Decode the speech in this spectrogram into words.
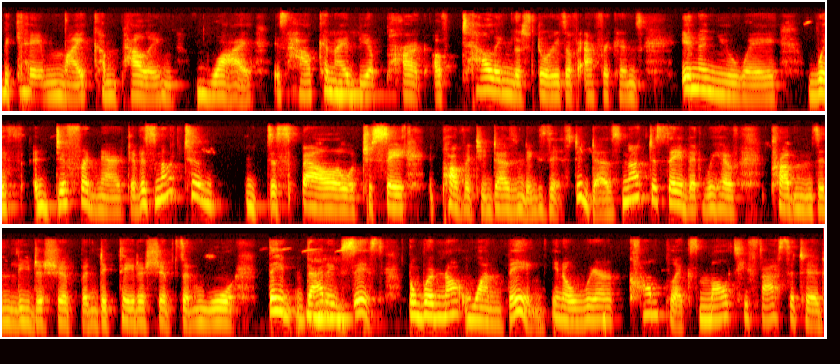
became my compelling why is how can I be a mm. part of telling the stories of Africans in a new way with a different narrative? It's not to dispel or to say poverty doesn't exist. It does. Not to say that we have problems in leadership and dictatorships and war. They that mm. exists, but we're not one thing. You know, we're complex, multifaceted,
